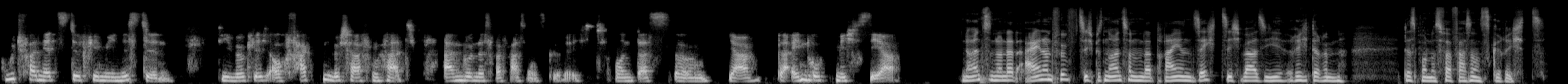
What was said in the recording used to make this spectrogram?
gut vernetzte Feministin, die wirklich auch Fakten geschaffen hat am Bundesverfassungsgericht. Und das ähm, ja, beeindruckt mich sehr. 1951 bis 1963 war sie Richterin des Bundesverfassungsgerichts.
